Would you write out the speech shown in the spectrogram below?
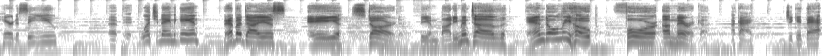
here to see you. Uh, uh, what's your name again? Thebadias A. Starred, the embodiment of and only hope for America. Okay. Did you get that?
